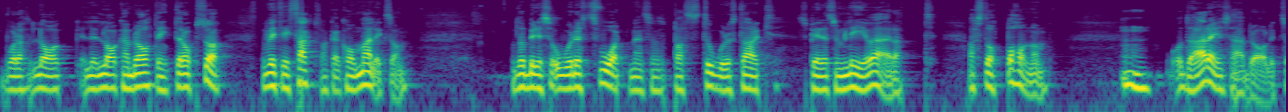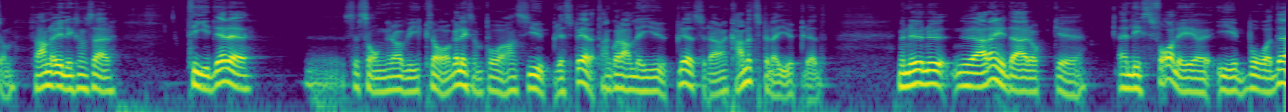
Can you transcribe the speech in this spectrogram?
våra lag, eller lagkamrater hittar också, de vet exakt var han kan komma liksom. Och då blir det så oerhört svårt med en så pass stor och stark spelare som Leo är att, att stoppa honom. Mm. Och där är han ju så här bra liksom. För han har ju liksom så här tidigare eh, säsonger har vi klagat liksom på hans djupledsspelet. Han går aldrig i djupled sådär. Han kan inte spela djupled. Men nu, nu, nu är han ju där och eh, är livsfarlig i, i både,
